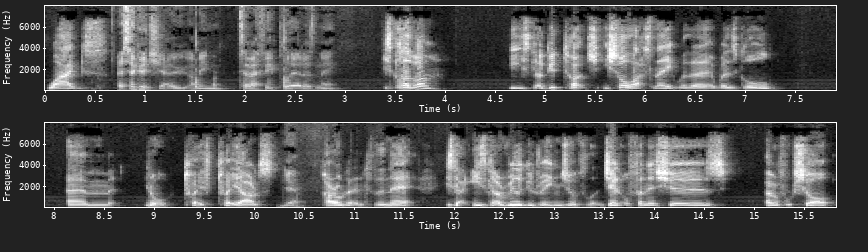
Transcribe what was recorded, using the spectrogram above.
Wags. It's a good shout. I mean, terrific player, isn't he? He's clever. He's got a good touch. You saw last night with a, with his goal. Um, you know, 20, 20 yards, Yeah. hurled it into the net. He's got he's got a really good range of like, gentle finishes, powerful shot.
